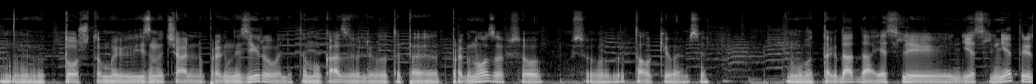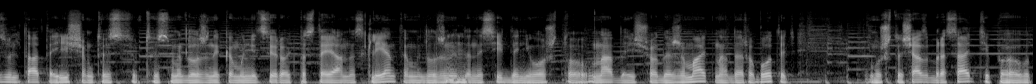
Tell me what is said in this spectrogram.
э, то, что мы изначально прогнозировали, там указывали вот опять от прогноза, все, все отталкиваемся. Вот тогда да, если, если нет результата, ищем, то есть, то есть мы должны коммуницировать постоянно с клиентом, мы должны mm-hmm. доносить до него, что надо еще дожимать, надо работать. Потому что сейчас бросать, типа, вот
